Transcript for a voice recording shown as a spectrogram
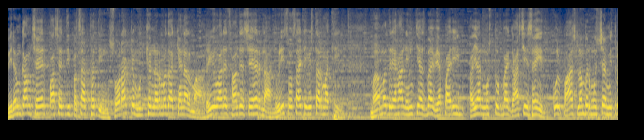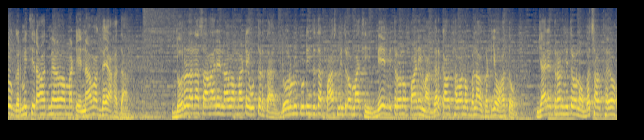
વિરમગામ શહેર પાસેથી પસાર થતી સૌરાષ્ટ્ર મુખ્ય નર્મદા કેનાલમાં રવિવારે સાંજે શહેરના નુરી સોસાયટી વિસ્તારમાંથી મોહમ્મદ રેહાન, ઇમ્તિયાઝભાઈ વેપારી, અયાન મુસ્તુફભાઈ ઘાસી સહિત કુલ પાંચ નંબર મુસ્યા મિત્રો ગરમીથી રાહત મેળવવા માટે નાહવા ગયા હતા. દોરડાના સહારે નાહવા માટે ઉતરતા દોરડું તૂટી જતા પાંચ મિત્રોમાંથી બે મિત્રોનો પાણીમાં ગરકાવ થવાનો બનાવ ઘટ્યો હતો. જ્યારે ત્રણ મિત્રોનો બચાવ થયો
